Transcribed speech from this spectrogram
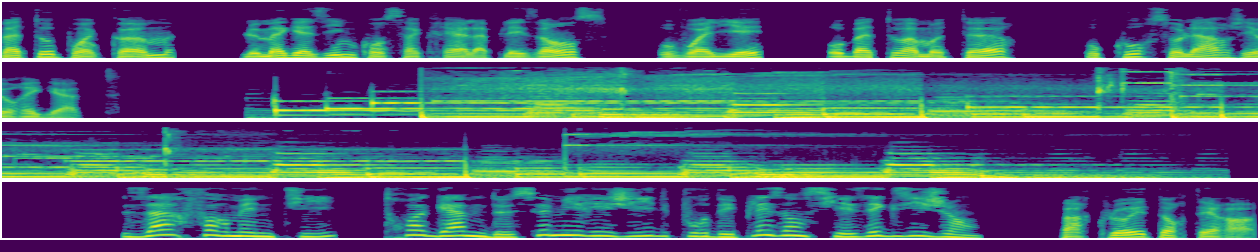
Bateau.com, le magazine consacré à la plaisance, aux voiliers, aux bateaux à moteur, aux courses au large et aux régates. Zar Formenti, trois gammes de semi-rigides pour des plaisanciers exigeants. Par Chloé Tortera.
